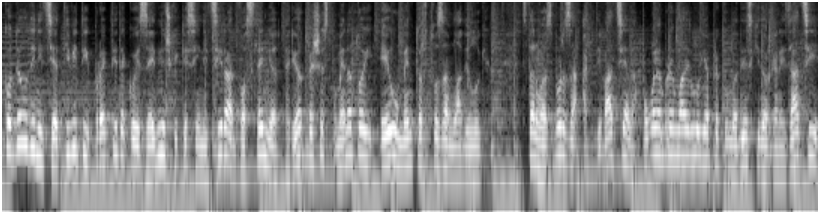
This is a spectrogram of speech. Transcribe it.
Како дел од иницијативите и проектите кои заеднички ќе се иницираат во следниот период беше споменато и ЕУ менторство за млади луѓе. Станува збор за активација на поголем број млади луѓе преку младинските организации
